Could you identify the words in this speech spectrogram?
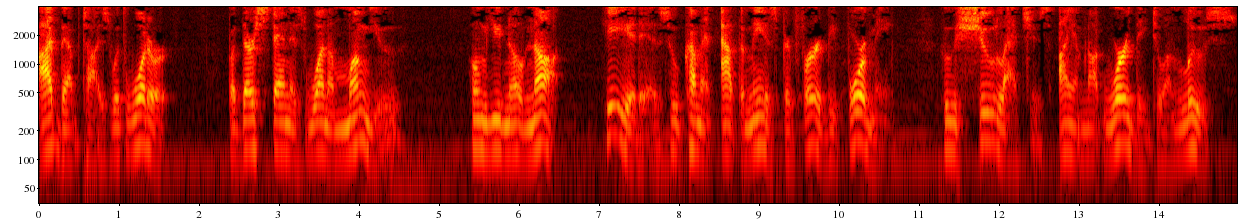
I baptize with water, but there standeth one among you whom you know not. He it is who cometh after me is preferred before me, whose shoe latches I am not worthy to unloose.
